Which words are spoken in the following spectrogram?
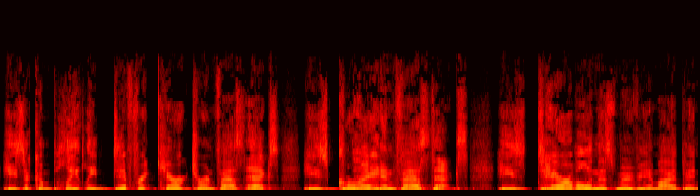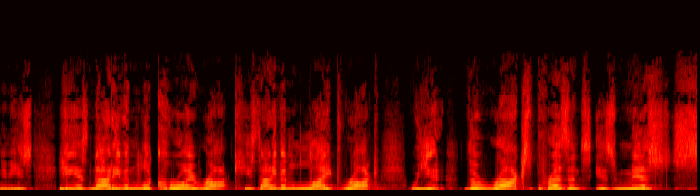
He's a completely different character in Fast X. He's great in Fast X. He's terrible in this movie, in my opinion. He's he is not even Lacroix Rock. He's not even light rock. You, the Rock's presence is missed so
